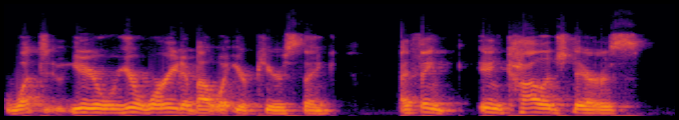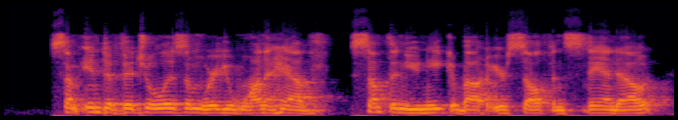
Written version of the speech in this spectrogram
what you're you're worried about what your peers think. I think in college there's some individualism where you want to have something unique about yourself and stand out,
